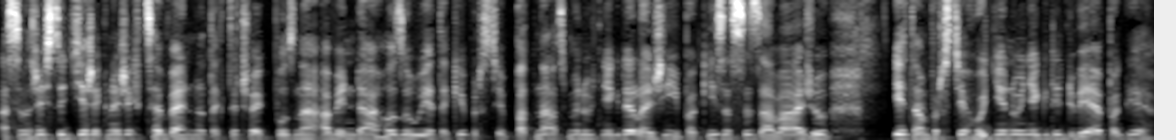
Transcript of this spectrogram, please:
a samozřejmě, když to dítě řekne, že chce ven, no, tak to člověk pozná a vyndá ho, zouje taky prostě 15 minut někde leží, pak jí zase zase zavážu, je tam prostě hodinu, někdy dvě, pak je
